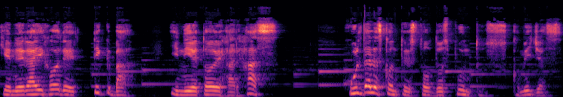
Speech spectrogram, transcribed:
quien era hijo de Tikba y nieto de Jarjás. Hulda les contestó dos puntos, comillas.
